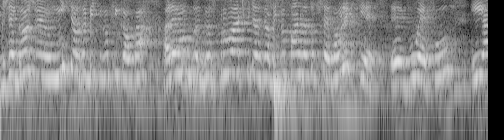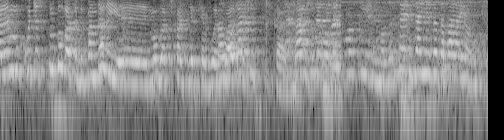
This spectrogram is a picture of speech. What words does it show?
Grzegorz e, nie chciał zrobić tego fikołka, ale mógł go spróbować chociaż zrobić, bo pan za to przerwał lekcję e, WF-u, i, ale mógł chociaż spróbować, to by pan dalej mogła trwać lekcja WF-u, a tak wszyscy stali. Bardzo głosujemy może. To jest za niezadowalające.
